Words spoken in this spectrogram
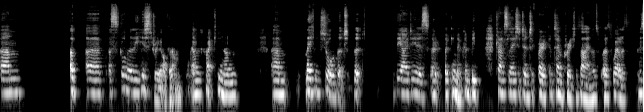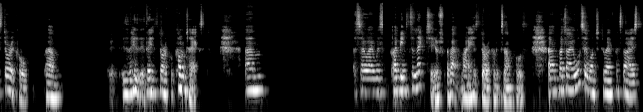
um, a, a, a, scholarly history of them. I was quite keen on um, making sure that that the ideas are, you know can be translated into very contemporary design as, as well as historical um, the, the historical context. Um, so I was I've been selective about my historical examples, um, but I also wanted to emphasise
